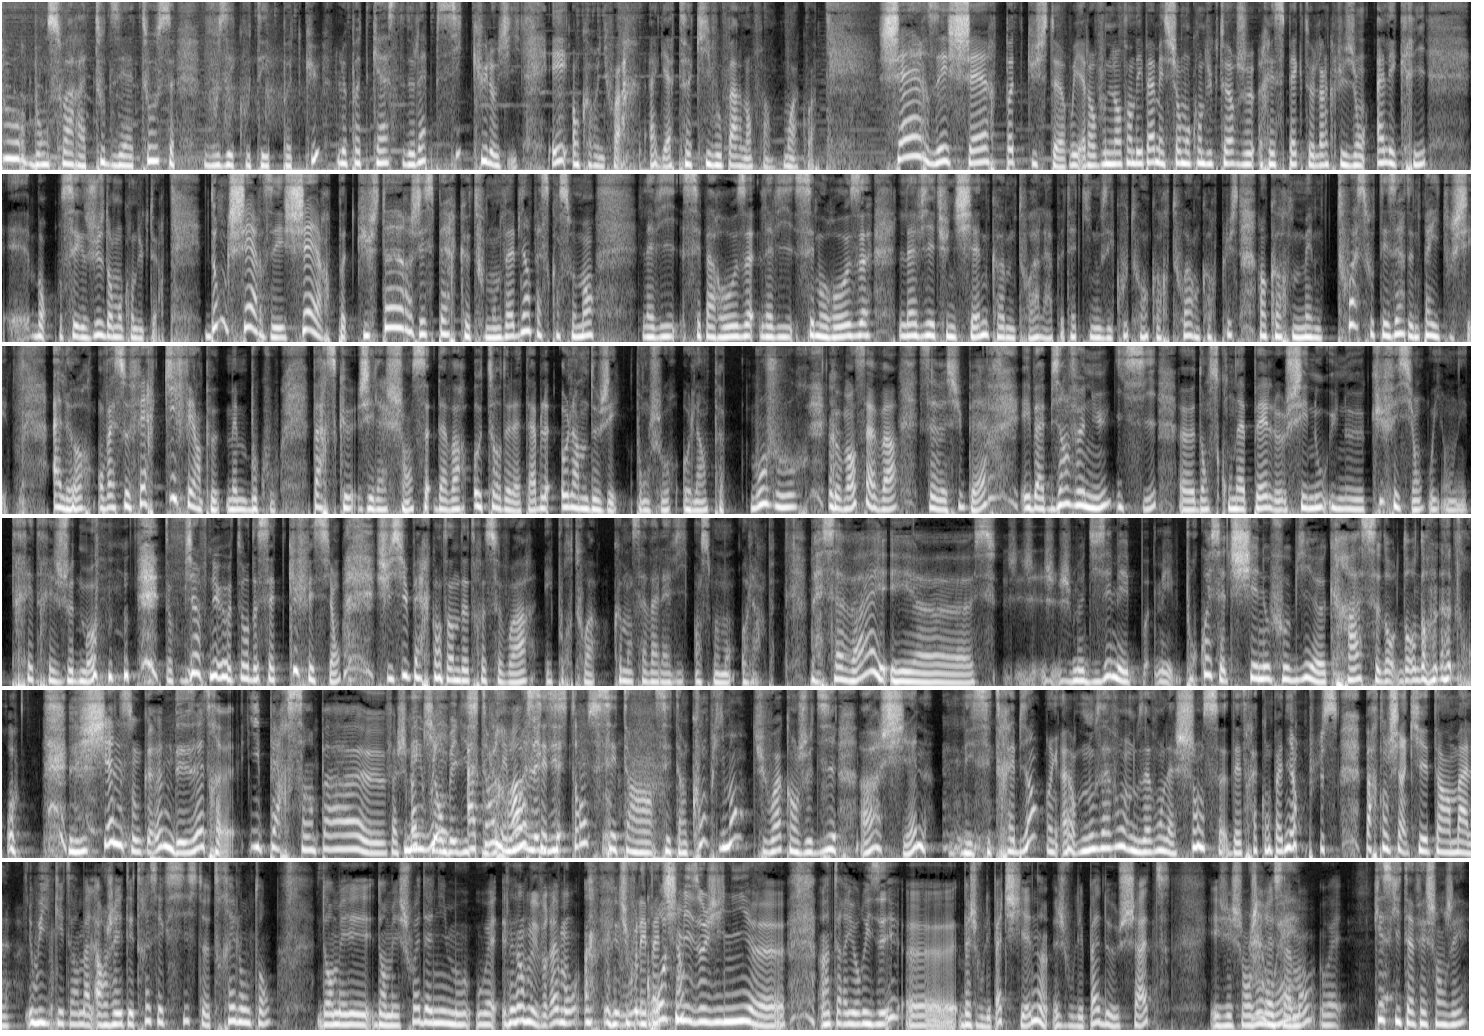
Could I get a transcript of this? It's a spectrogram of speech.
Bonjour, bonsoir à toutes et à tous. Vous écoutez PodQ, le podcast de la psychologie. Et encore une fois, Agathe qui vous parle enfin, moi quoi. Chers et chers podcusters, oui, alors vous ne l'entendez pas, mais sur mon conducteur, je respecte l'inclusion à l'écrit. Euh, Bon, c'est juste dans mon conducteur. Donc, chers et chers podcusters, j'espère que tout le monde va bien parce qu'en ce moment, la vie, c'est pas rose, la vie, c'est morose, la vie est une chienne comme toi, là, peut-être qui nous écoute, ou encore toi, encore plus, encore même toi sous tes airs de ne pas y toucher. Alors, on va se faire kiffer un peu, même beaucoup, parce que j'ai la chance d'avoir autour de la table Olympe de G. Bonjour Olympe. Bonjour, Comment ça va? Ça va super. Eh ben, bienvenue ici euh, dans ce qu'on appelle chez nous une cufession. Oui, on est très très jeu de mots. Donc bienvenue autour de cette cufession. Je suis super contente de te recevoir. Et pour toi, comment ça va la vie en ce moment, Olympe? Bah ça va et, et, euh, je, me disais mais, mais pourquoi cette chiennophobie euh, crasse dans, dans, dans l'intro? Les chiennes sont quand même des êtres euh, hyper sympas, euh, enfin je sais pas, qui oui, embellissent attends, grave mais moi, l'existence. C'est un, c'est un compliment, tu vois, quand je dis ah chienne, mais c'est très bien. Alors nous avons, nous avons la chance d'être accompagnés en plus par ton chien qui est un mâle. Oui, qui est un mal. Alors j'ai été très sexiste très longtemps dans mes, dans mes choix d'animaux. Ouais, non mais vraiment. Tu voulais pas de misogynie euh, intériorisée. Euh, bah, je voulais pas de chienne, je voulais pas de chatte et j'ai changé Ah ouais récemment. Ouais. Qu'est-ce qui t'a fait changer?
